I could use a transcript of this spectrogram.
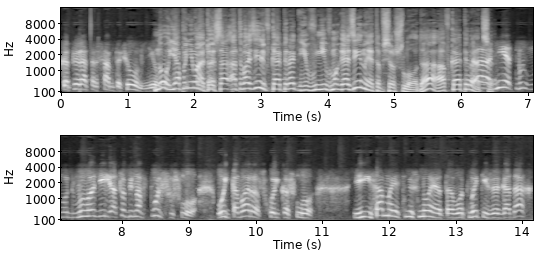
кооператор сам-то что он сделал? Ну, я понимаю, то есть а- отвозили в кооператив, не в, не в магазины это все шло, да, а в Да, кооперацию. нет, вы- вы- вывозили, особенно в Польшу шло. Ой, товаров сколько шло. И, и самое смешное, это вот в этих же годах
